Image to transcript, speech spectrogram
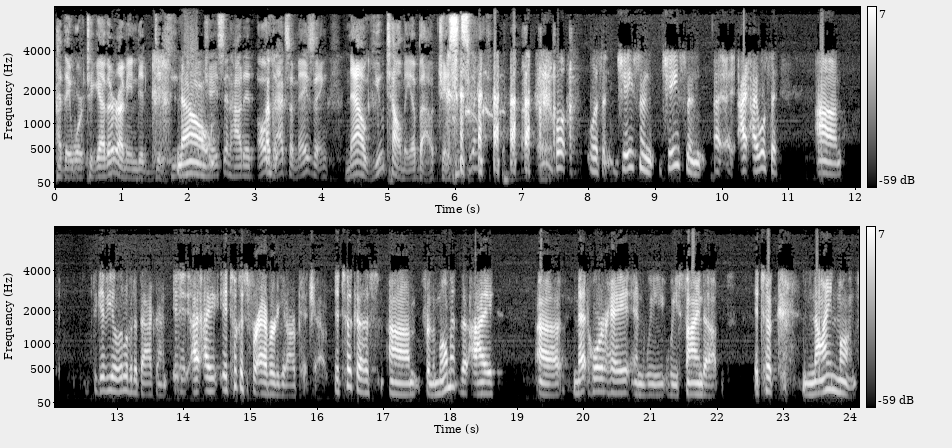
Had they worked together? I mean, did, did he no. Jason? How did? Oh, that's amazing. Now you tell me about Jason Smith. well, listen, Jason. Jason, I, I, I will say, um, to give you a little bit of background, it, I, I, it took us forever to get our pitch out. It took us um, from the moment that I uh, met Jorge and we we signed up. It took nine months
